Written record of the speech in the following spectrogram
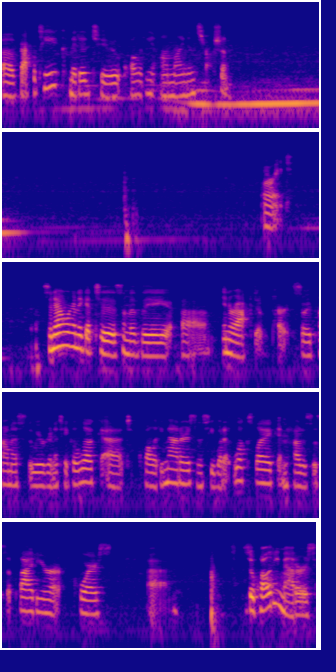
of faculty committed to quality online instruction. All right. So now we're going to get to some of the uh, interactive parts. So I promised that we were going to take a look at Quality Matters and see what it looks like and how does this apply to your course. Um, so Quality Matters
